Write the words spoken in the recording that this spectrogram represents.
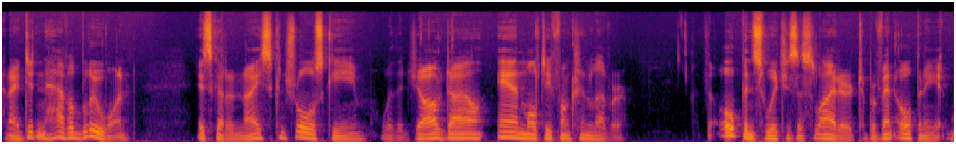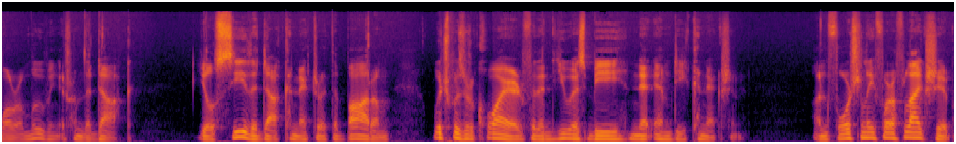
and I didn't have a blue one. It's got a nice control scheme with a jog dial and multifunction lever. The open switch is a slider to prevent opening it while removing it from the dock. You'll see the dock connector at the bottom, which was required for the USB NetMD connection. Unfortunately for a flagship,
